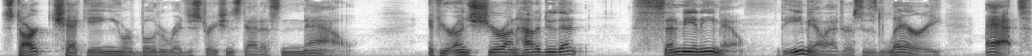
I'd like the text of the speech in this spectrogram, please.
Start checking your voter registration status now. If you're unsure on how to do that, send me an email. The email address is larry at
